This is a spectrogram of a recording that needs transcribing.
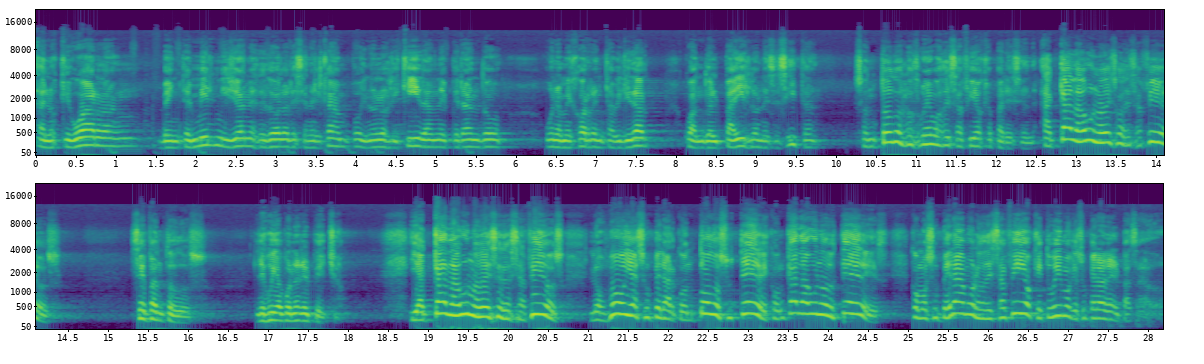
a los que guardan 20 mil millones de dólares en el campo y no los liquidan esperando una mejor rentabilidad cuando el país lo necesita. Son todos los nuevos desafíos que aparecen. A cada uno de esos desafíos, sepan todos, les voy a poner el pecho. Y a cada uno de esos desafíos los voy a superar con todos ustedes, con cada uno de ustedes, como superamos los desafíos que tuvimos que superar en el pasado.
